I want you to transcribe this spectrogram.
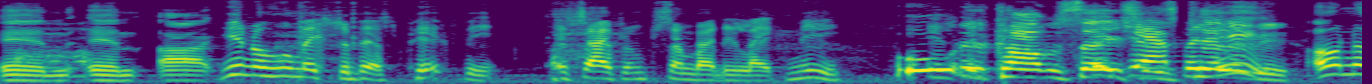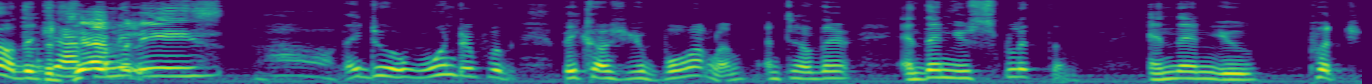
and and I. You know who makes the best pig feet, aside from somebody like me? Ooh, is this conversation is killing me. Oh no, the, The Japanese. Japanese? Oh, they do a wonderful because you boil them until they're, and then you split them, and then you put,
